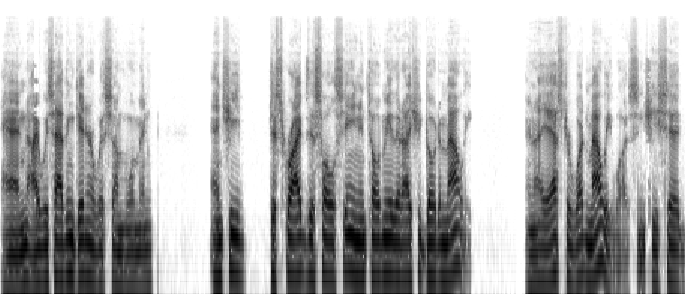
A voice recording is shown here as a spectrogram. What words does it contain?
And I was having dinner with some woman, and she described this whole scene and told me that I should go to Maui. And I asked her what Maui was, and she said,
